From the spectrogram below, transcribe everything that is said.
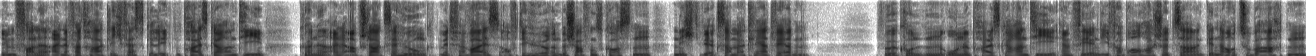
Im Falle einer vertraglich festgelegten Preisgarantie könne eine Abschlagserhöhung mit Verweis auf die höheren Beschaffungskosten nicht wirksam erklärt werden. Für Kunden ohne Preisgarantie empfehlen die Verbraucherschützer genau zu beachten,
